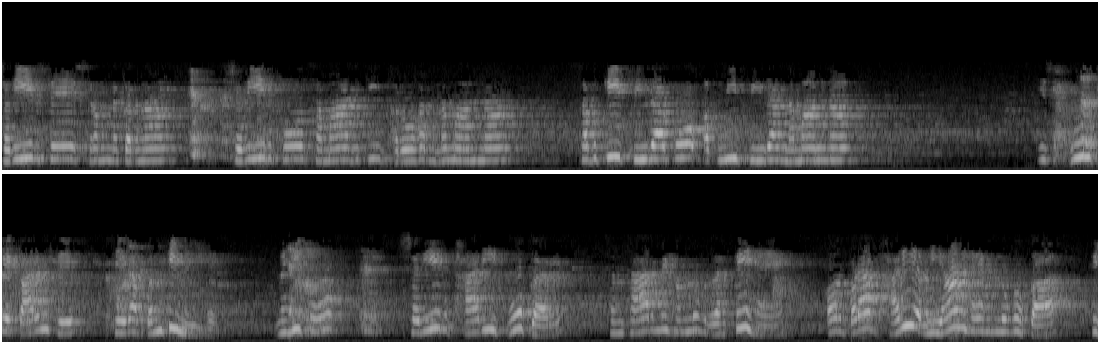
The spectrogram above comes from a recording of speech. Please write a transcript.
शरीर से श्रम न करना, शरीर को समाज की धरोहर न मानना, सबकी पीड़ा को अपनी पीड़ा न मानना, इस भूल के कारण से सेवा बनती नहीं है। नहीं तो शरीर धारी होकर संसार में हम लोग रहते हैं और बड़ा भारी अभियान है हम लोगों का कि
